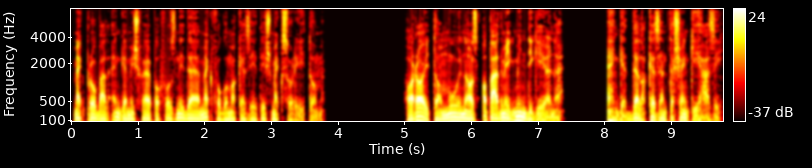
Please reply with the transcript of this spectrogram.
Megpróbál engem is felpofozni, de megfogom a kezét és megszorítom. Ha rajtam múlna, az apád még mindig élne. Engedd el a kezem, te senkiházi.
